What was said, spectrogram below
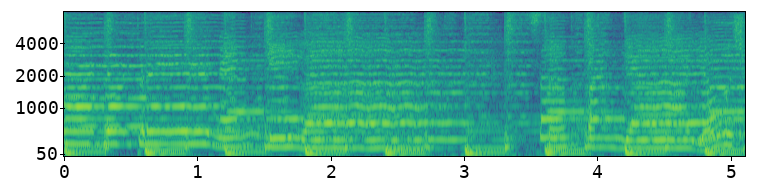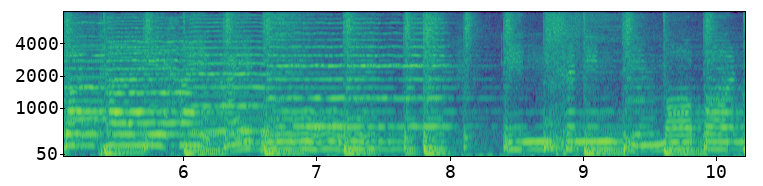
งานดนตรีเน้นกีฬาเสริมปัญญาเยาวชนไทยให้ไพบูรอินทนินถิ่นมปน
